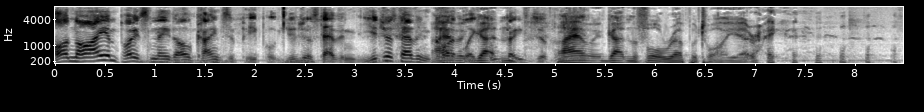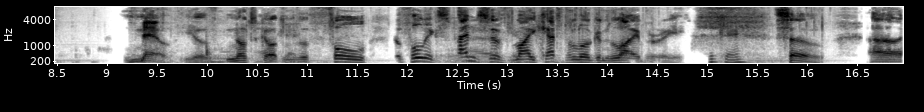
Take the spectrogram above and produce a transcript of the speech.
Oh no, I impersonate all kinds of people. You just haven't. You just haven't I haven't like gotten two pages of them. I haven't gotten the full repertoire yet, right? No, you've not gotten Okay. the full the full expanse of my catalog and library. okay. So, uh,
